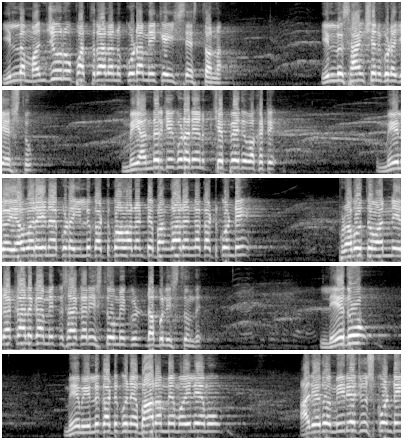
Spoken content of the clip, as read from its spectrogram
ఇళ్ళ మంజూరు పత్రాలను కూడా మీకే ఇచ్చేస్తున్నా. ఇల్లు శాంక్షన్ కూడా చేస్తూ. మీ అందరికీ కూడా నేను చెప్పేది ఒకటి. మీలో ఎవరైనా కూడా ఇల్లు కట్టుకోవాలంటే బంగారంగా కట్టుకోండి. ప్రభుత్వం అన్ని రకాలుగా మీకు సహకరిస్తూ మీకు డబ్బులు ఇస్తుంది. లేదు మేము ఇల్లు కట్టుకునే భారం మేము వేయలేము అదేదో మీరే చూసుకోండి.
